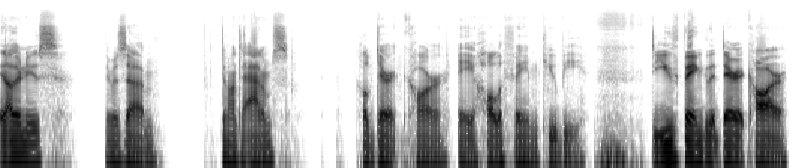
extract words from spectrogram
In other news, there was um, Davante Adams called Derek Carr a Hall of Fame QB. Do you think that Derek Carr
